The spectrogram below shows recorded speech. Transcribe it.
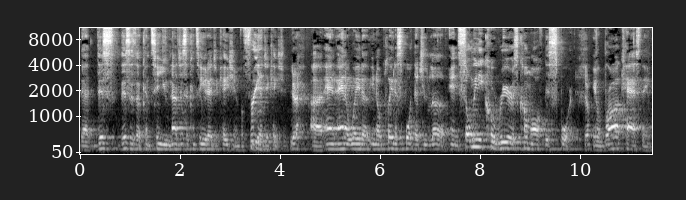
that this this is a continued not just a continued education but free mm-hmm. education. Yeah. Uh, and and a way to you know play the sport that you love. And so many careers come off this sport. Yep. you know broadcasting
